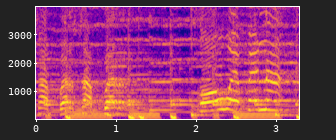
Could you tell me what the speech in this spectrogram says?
sabar sabar. Kowe penak.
